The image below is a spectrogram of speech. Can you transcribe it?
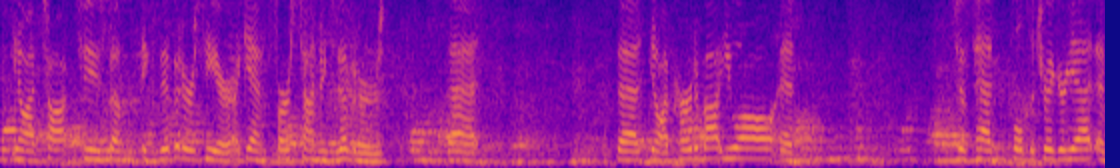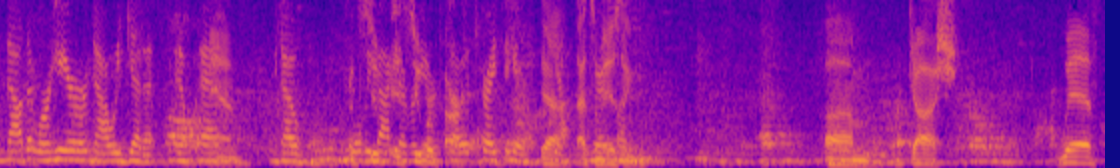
you know, I've talked to some exhibitors here, again, first time exhibitors that said, you know, I've heard about you all and just hadn't pulled the trigger yet, and now that we're here, now we get it, and, and you know, we'll It's be back every year. So it's great to hear. Yeah, that's amazing. Um, gosh, with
